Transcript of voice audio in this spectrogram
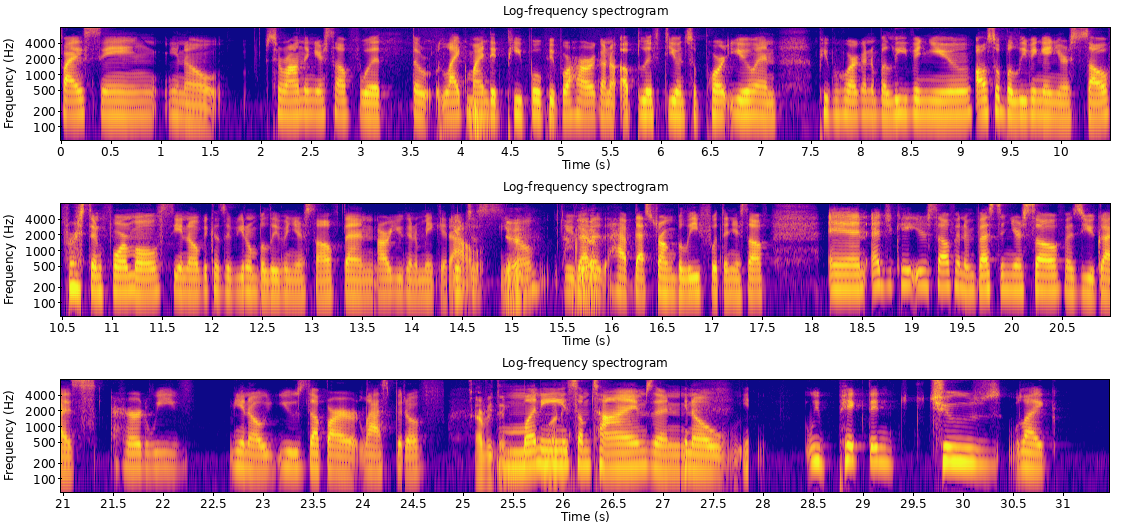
sacrificing, you know, surrounding yourself with the like-minded people, people who are going to uplift you and support you and people who are going to believe in you. Also believing in yourself first and foremost, you know, because if you don't believe in yourself, then how are you going to make it You're out? just- you Yeah. know, you got to Yeah. have that strong belief within yourself and educate yourself and invest in yourself as you guys heard we've, you know, used up our last bit of Everything. money, sometimes and you know we picked and choose like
